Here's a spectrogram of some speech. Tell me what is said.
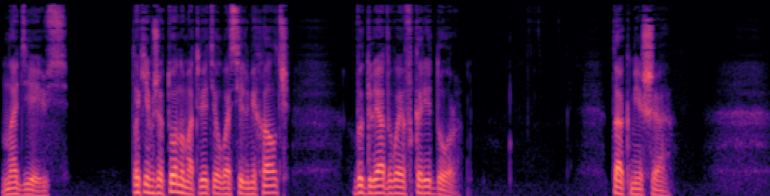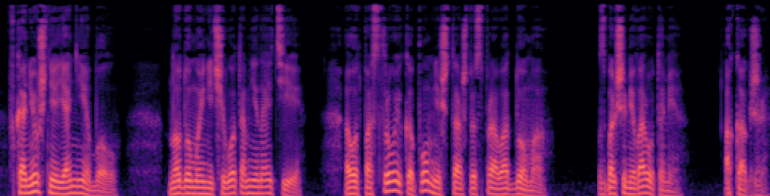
«Надеюсь». Таким же тоном ответил Василий Михайлович, выглядывая в коридор. «Так, Миша, в конюшне я не был, но, думаю, ничего там не найти. А вот постройка, помнишь та, что справа от дома, с большими воротами? А как же?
